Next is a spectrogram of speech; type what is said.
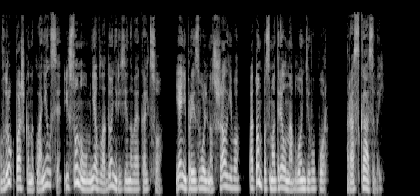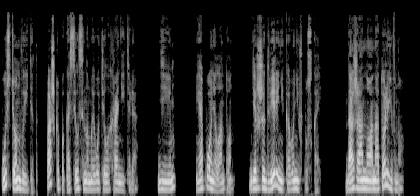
Вдруг Пашка наклонился и сунул мне в ладонь резиновое кольцо. Я непроизвольно сжал его, потом посмотрел на блонди в упор. Рассказывай. Пусть он выйдет. Пашка покосился на моего телохранителя. Дим, я понял, Антон. Держи дверь и никого не впускай. Даже Анну Анатольевну.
